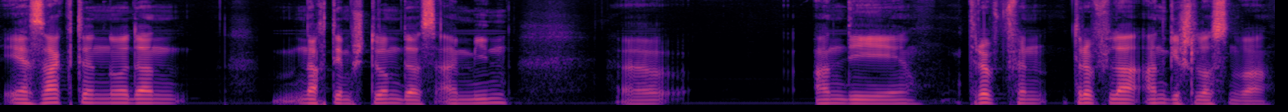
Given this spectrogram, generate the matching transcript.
Er sagte nur dann nach dem Sturm, dass Amin äh, an die Tröpfen, Tröpfler angeschlossen war.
